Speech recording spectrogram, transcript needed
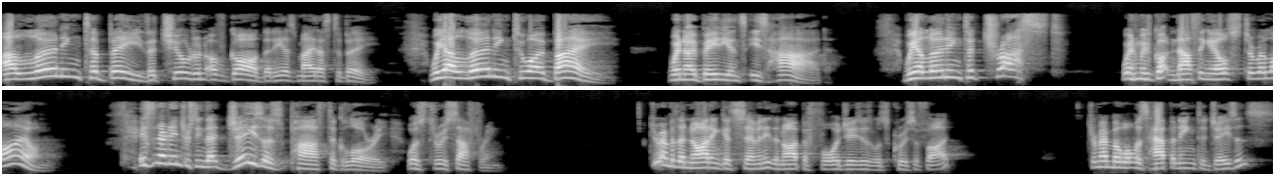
are learning to be the children of God that He has made us to be. We are learning to obey when obedience is hard. We are learning to trust when we've got nothing else to rely on. Isn't it interesting that Jesus' path to glory was through suffering? Do you remember the night in Gethsemane, the night before Jesus was crucified? Do you remember what was happening to Jesus?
